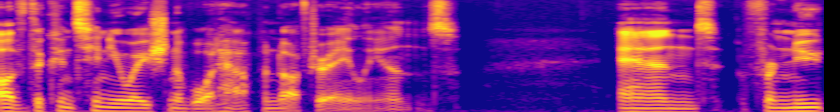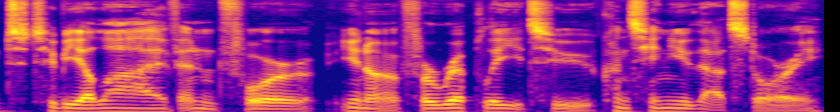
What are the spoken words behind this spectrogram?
of the continuation of what happened after Aliens. And for Newt to be alive and for, you know, for Ripley to continue that story.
